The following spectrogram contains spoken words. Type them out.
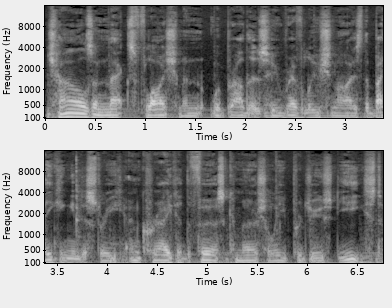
Charles and Max Fleischmann were brothers who revolutionised the baking industry and created the first commercially produced yeast.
